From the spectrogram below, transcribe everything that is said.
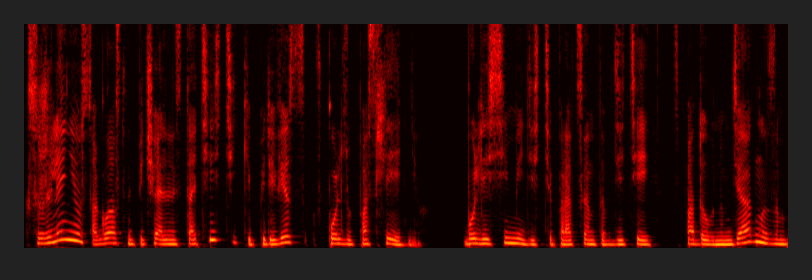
К сожалению, согласно печальной статистике, перевес в пользу последних. Более 70% детей с подобным диагнозом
